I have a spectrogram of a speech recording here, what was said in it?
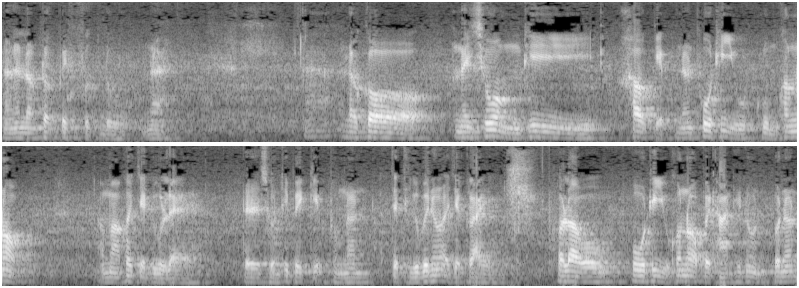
นั้นเราต้องไปฝึกดูนะแล้วก็ในช่วงที่เข้าเก็บนั้นผู้ที่อยู่กลุ่มข้างนอกอามาก็จะดูแล แต่ส่วนที่ไปเก็บตรงนั้น จะถือไปโน่นอาจจะไกล เพราะเราผู้ที่อยู่ข้างนอกไปทานที่นู่นเพราะนั้น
